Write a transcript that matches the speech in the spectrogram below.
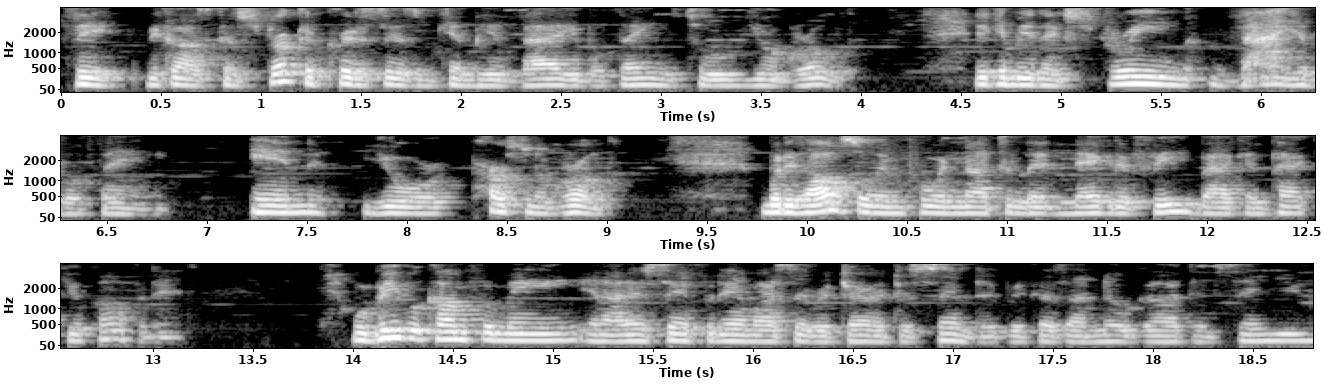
See, because constructive criticism can be a valuable thing to your growth. It can be an extreme valuable thing in your personal growth. But it's also important not to let negative feedback impact your confidence. When people come for me and I didn't send for them, I say return to sender because I know God didn't send you.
